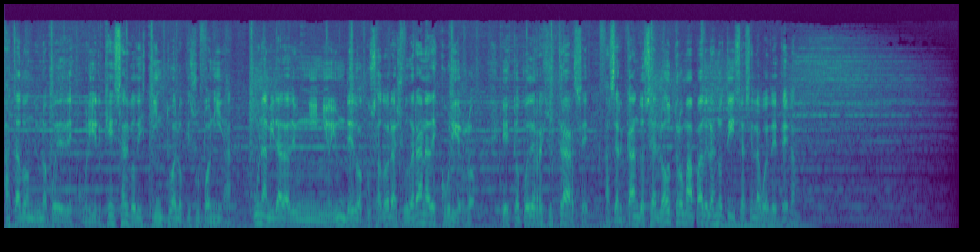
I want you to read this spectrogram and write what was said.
hasta donde uno puede descubrir que es algo distinto a lo que suponía. Una mirada de un niño y un dedo acusador ayudarán a descubrirlo. Esto puede registrarse acercándose al otro mapa de las noticias en la web de Telam.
